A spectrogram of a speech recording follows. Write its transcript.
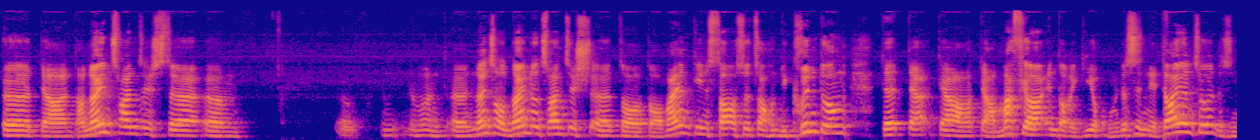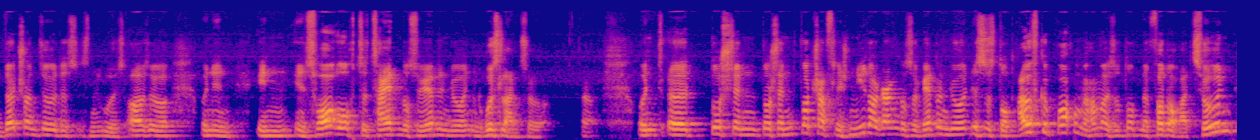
äh, der, der 29. Ähm, 1929 äh, äh, der, der Valentinstag sozusagen die Gründung der, der, der, Mafia in der Regierung. Das ist in Italien so, das ist in Deutschland so, das ist in den USA so und in, in, in es war auch zu Zeiten der Sowjetunion in Russland so. Und äh, durch, den, durch den wirtschaftlichen Niedergang der Sowjetunion ist es dort aufgebrochen. Wir haben also dort eine Föderation,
